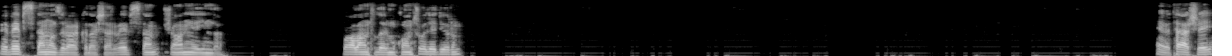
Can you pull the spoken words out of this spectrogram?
Ve web sitem hazır arkadaşlar. Web sitem şu an yayında. Bağlantılarımı kontrol ediyorum. Evet her şey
